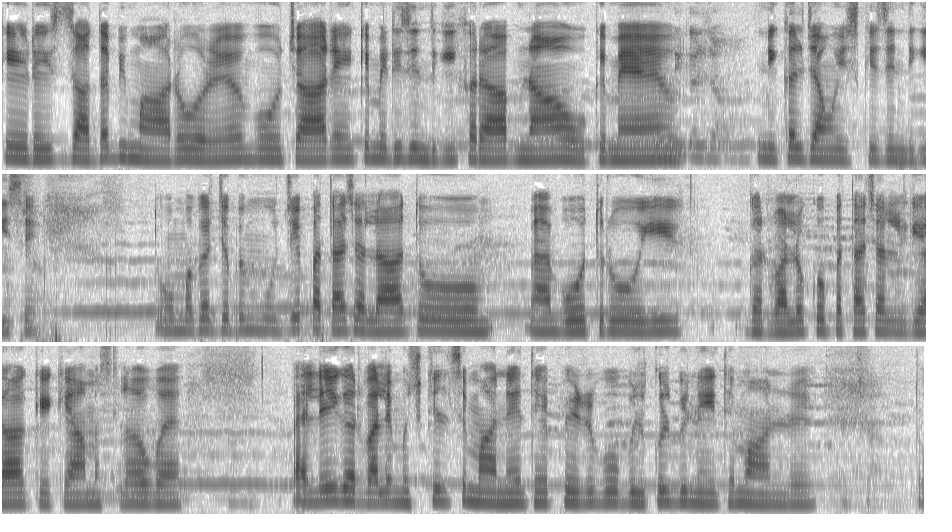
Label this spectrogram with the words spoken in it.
कि रईस ज़्यादा बीमार हो रहे हैं वो चाह रहे हैं कि मेरी ज़िंदगी ख़राब ना हो कि मैं निकल जाऊँ। इसकी ज़िंदगी से। तो मगर जब मुझे पता चला तो मैं बहुत रोई। घर वालों को पता चल गया कि क्या मसला हुआ है। पहले ही घर वाले मुश्किल से माने थे फिर वो बिल्कुल भी नहीं थे मान रहे। अच्छा। तो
